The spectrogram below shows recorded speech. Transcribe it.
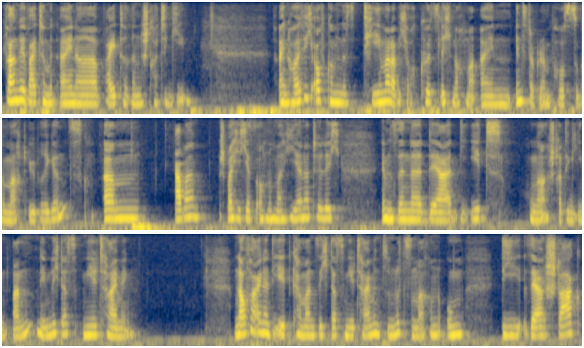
Fahren wir weiter mit einer weiteren Strategie. Ein häufig aufkommendes Thema, da habe ich auch kürzlich nochmal einen Instagram-Post zu gemacht übrigens. Ähm, aber spreche ich jetzt auch nochmal hier natürlich im Sinne der Diät-Hungerstrategien an, nämlich das Meal Timing. Im Laufe einer Diät kann man sich das Meal Timing zu Nutzen machen, um die sehr stark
